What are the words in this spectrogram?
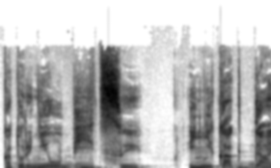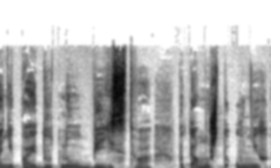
которые не убийцы и никогда не пойдут на убийство, потому что у них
